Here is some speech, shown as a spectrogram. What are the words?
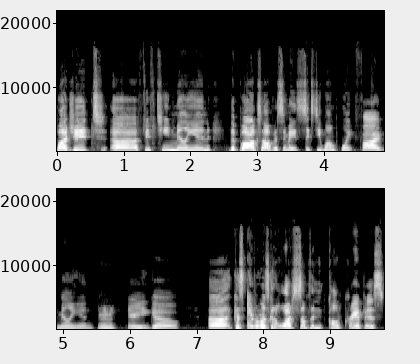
budget uh, 15 million. The box office it made 61.5 million. Mm. There you go. Uh, cause everyone's gonna watch something called Krampus.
